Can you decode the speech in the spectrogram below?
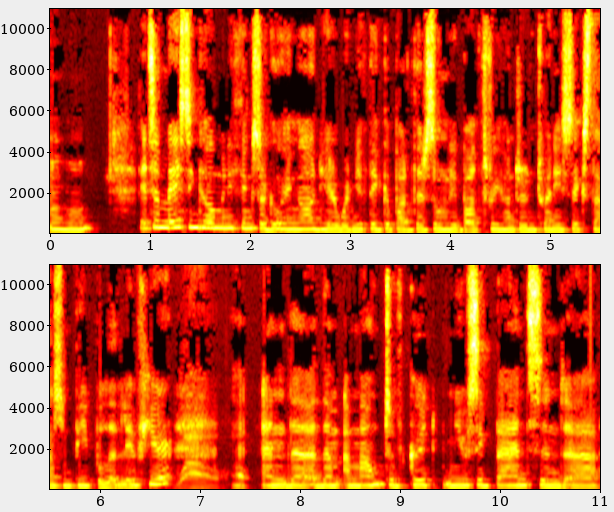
Mm-hmm. It's amazing how many things are going on here when you think about there's only about 326,000 people that live here. Wow. And the, the amount of good music bands and, uh,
